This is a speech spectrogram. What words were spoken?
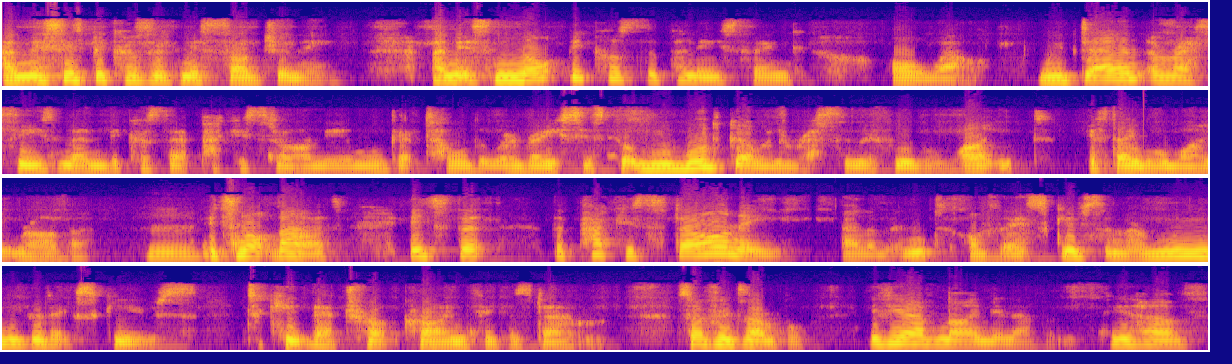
And this is because of misogyny. And it's not because the police think, oh, well, we daren't arrest these men because they're Pakistani and we'll get told that we're racist, but we would go and arrest them if we were white, if they were white, rather. Mm. It's not that. It's that the Pakistani element of this gives them a really good excuse to keep their tr- crime figures down. So, for example, if you have 9 11, if you have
